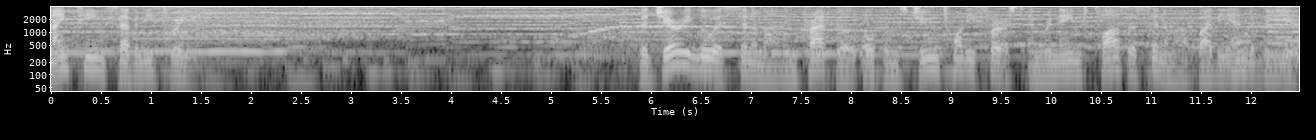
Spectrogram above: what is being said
1973 The Jerry Lewis Cinema in Prattville opens June 21st and renamed Plaza Cinema by the end of the year.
